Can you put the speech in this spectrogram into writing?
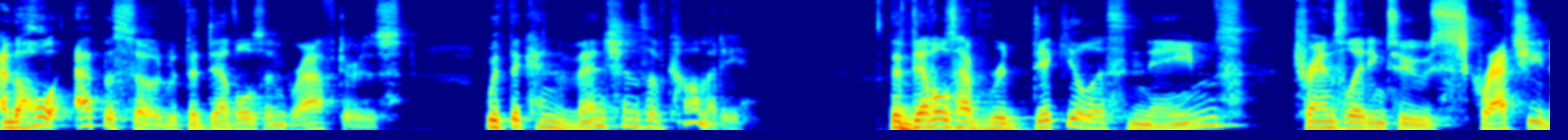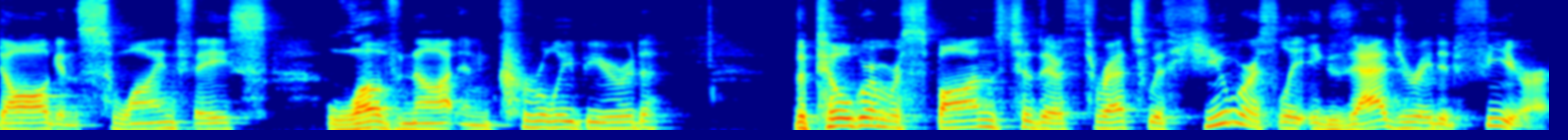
and the whole episode with the devils and grafters with the conventions of comedy. The devils have ridiculous names, translating to scratchy dog and swine face, love knot and curly beard. The pilgrim responds to their threats with humorously exaggerated fear,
